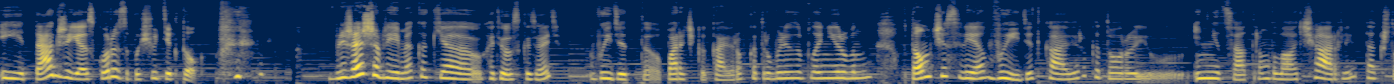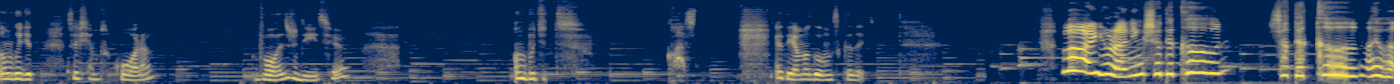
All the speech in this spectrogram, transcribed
И также я скоро запущу ТикТок. В ближайшее время, как я хотела сказать, выйдет э, парочка каверов, которые были запланированы. В том числе выйдет кавер, который инициатором была Чарли, так что он выйдет совсем скоро. Вот, ждите. Он будет классно. Это я могу вам сказать. Why are you running, Shota-kun? Shota-kun, I, li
